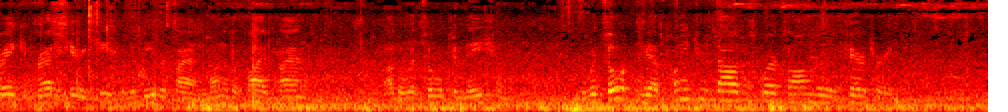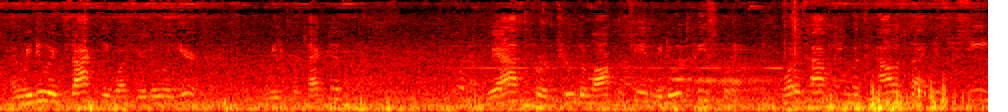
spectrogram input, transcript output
Drake, and hereditary chief of the Beaver Clan, one of the five clans of the Wet'suwet'en Nation. The Wet'suwet'en, we have 22,000 square kilometers of territory. And we do exactly what you're doing here. We protect it. We ask for true democracy and we do it peacefully. What is happening with Palestine, if you see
